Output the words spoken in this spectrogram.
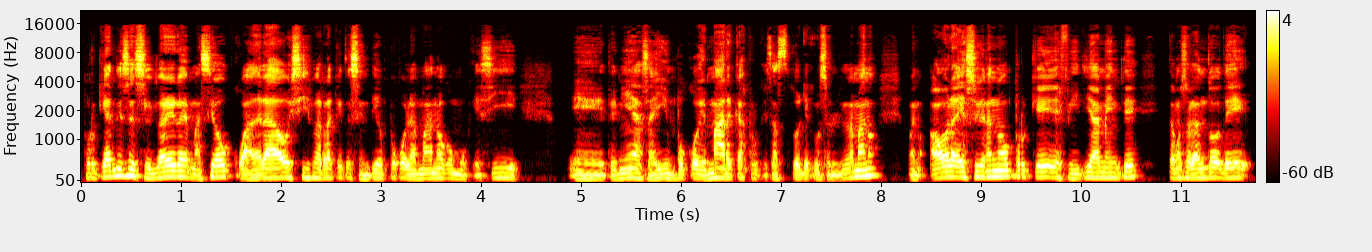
porque antes el celular era demasiado cuadrado y sí es verdad que te sentía un poco la mano como que sí eh, tenías ahí un poco de marcas porque estás todo el día con el celular en la mano. Bueno, ahora eso ya no porque definitivamente estamos hablando de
